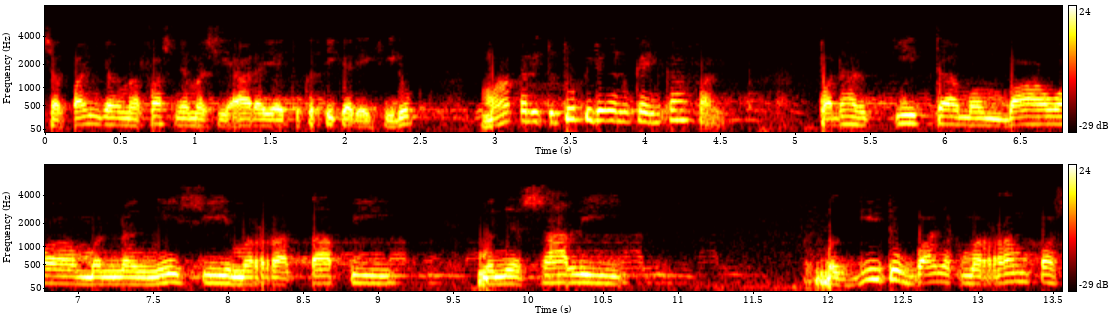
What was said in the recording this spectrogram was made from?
sepanjang nafasnya masih ada yaitu ketika dia hidup maka ditutupi dengan kain kafan. Padahal kita membawa menangisi meratapi menyesali begitu banyak merampas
